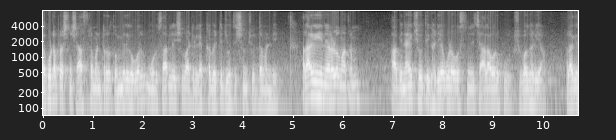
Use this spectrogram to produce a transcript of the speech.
లకుట ప్రశ్న శాస్త్రం అంటారు. తొమ్మిది గవ్వలు మూడు సార్లు వేసి వాటిని లెక్కబెట్టి జ్యోతిష్యం చూద్దామండి. అలాగే ఈ నెలలో మాత్రం ఆ వినాయక చవితి ఘడియ కూడా వస్తుంది. చాలా వరకు శుభ ఘడియ. అలాగే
